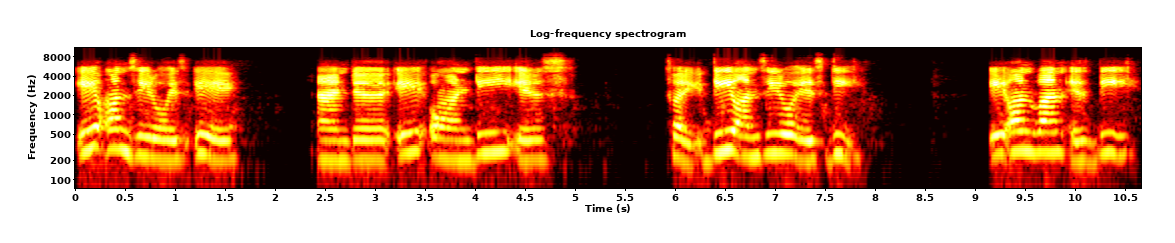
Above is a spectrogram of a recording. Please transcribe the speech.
A on 0 is A and uh, A on D is, sorry, D on 0 is D. A on 1 is B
